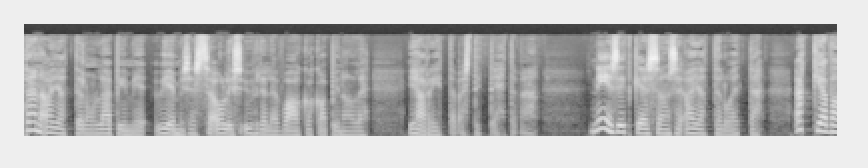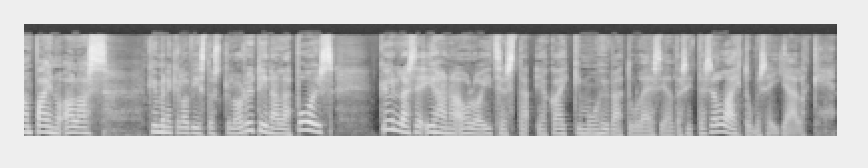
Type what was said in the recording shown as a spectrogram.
tämän ajattelun läpiviemisessä olisi yhdelle vaakakapinalle ihan riittävästi tehtävää. Niin sitkeässä on se ajattelu, että äkkiä vaan painu alas, 10 kilo 15 kilo rytinällä pois, kyllä se ihana olo itsestä ja kaikki muu hyvä tulee sieltä sitten sen laihtumisen jälkeen.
